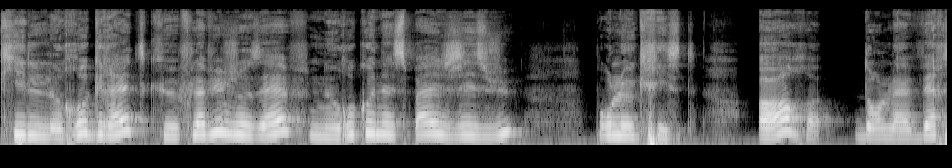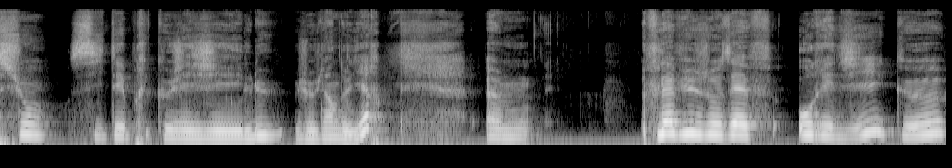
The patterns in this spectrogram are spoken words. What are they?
qu'il regrette que Flavius Joseph ne reconnaisse pas Jésus pour le Christ. Or, dans la version citée que j'ai lue, je viens de lire, euh, Flavius Joseph aurait dit que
